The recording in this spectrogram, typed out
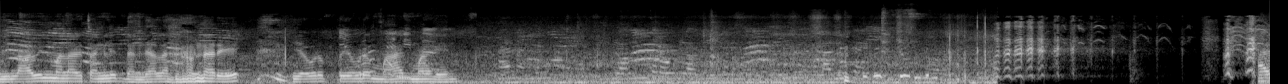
मी लावेल मला चांगलेच धंद्याला लावणार. आहे एवढं एवढं महाग महाग आहे काय म्हणते ब्लॉगिंग करो ब्लॉगिंग करो काय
